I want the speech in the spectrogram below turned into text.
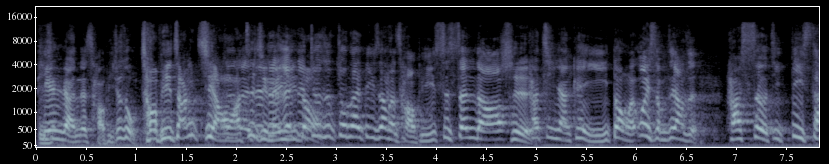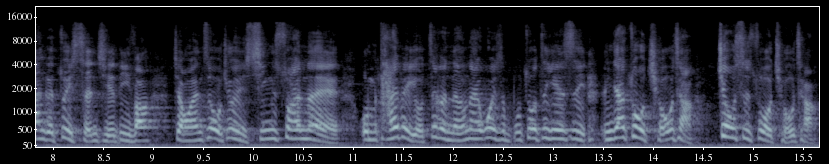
天然的草皮就是草皮长脚啊，自己能移动。就是种在地上的草皮是生的哦，是它竟然可以移动哎，为什么这样子？它设计第三个最神奇的地方，讲完之后我就很心酸了哎，我们台北有这个能耐，为什么不做这件事情？人家做球场就是做球场，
